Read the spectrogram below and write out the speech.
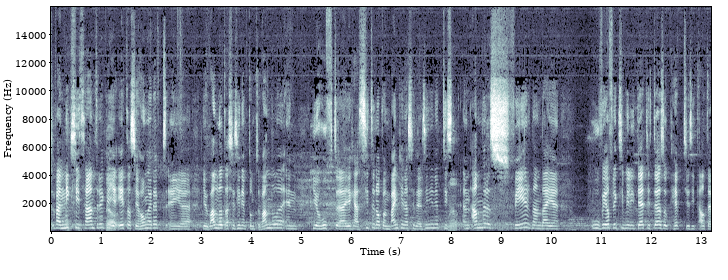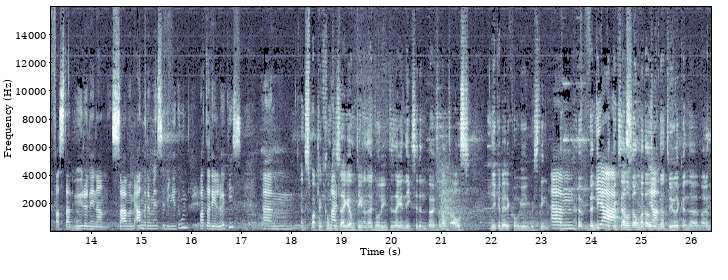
echt van niks iets aantrekken. Ja. Je eet als je honger hebt en je, je wandelt als je zin hebt om te wandelen. En je, hoeft, eh, je gaat zitten op een bankje als je daar zin in hebt. Het is Ja. een andere sfeer dan dat je... Hoeveel flexibiliteit je thuis ook hebt, je zit altijd vast aan uren en aan samen met andere mensen dingen doen, wat dat heel leuk is. Ehm, En het is makkelijker om Maar- te zeggen, om tegen een uitnodiging te zeggen, nee, ik zit in het buitenland als... Nee, ik heb eigenlijk gewoon geen goesting. Ehm, Eh, vind, ik, ja, vind ik zelf dan, maar dat is ja. ook natuurlijk een, eh, maar een...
